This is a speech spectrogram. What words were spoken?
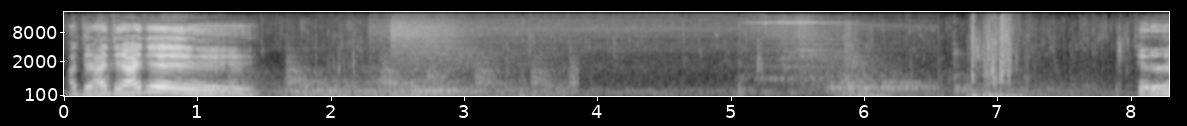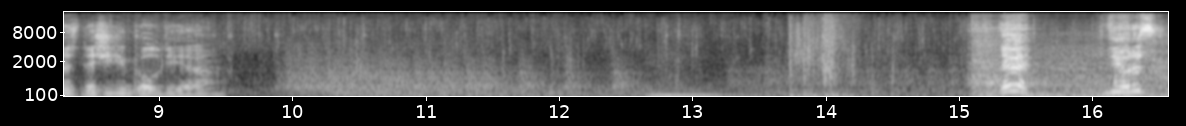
Hadi hadi hadi. Terörist leşi gibi oldu ya. Evet. Gidiyoruz.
